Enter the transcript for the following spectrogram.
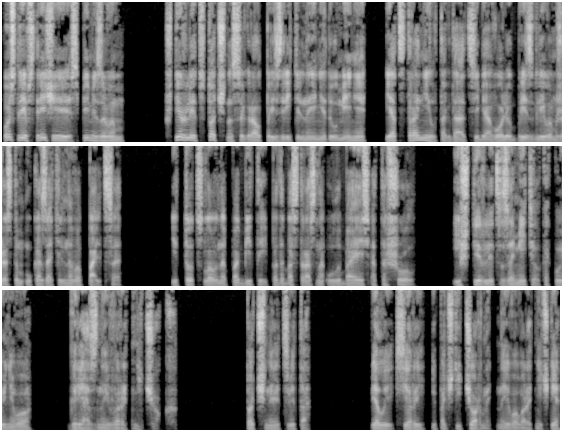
После встречи с Пимезовым Штирлиц точно сыграл презрительное недоумение и отстранил тогда от себя волю брезгливым жестом указательного пальца. И тот, словно побитый, подобострастно улыбаясь, отошел, и Штирлиц заметил, какой у него грязный воротничок. Точные цвета. Белый, серый и почти черный на его воротничке.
